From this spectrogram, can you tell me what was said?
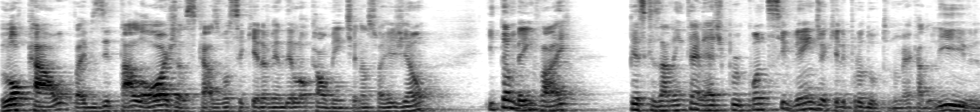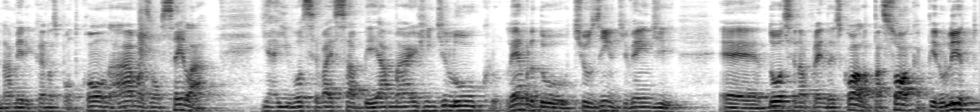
local, vai visitar lojas, caso você queira vender localmente na sua região, e também vai pesquisar na internet por quanto se vende aquele produto no Mercado Livre, na Americanas.com, na Amazon, sei lá. E aí você vai saber a margem de lucro. Lembra do tiozinho que vende é, doce na frente da escola, paçoca, pirulito?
